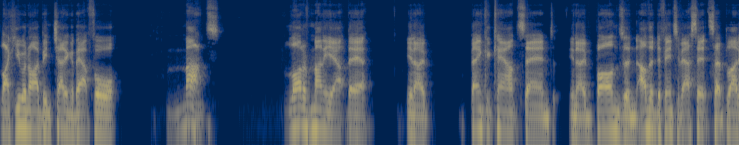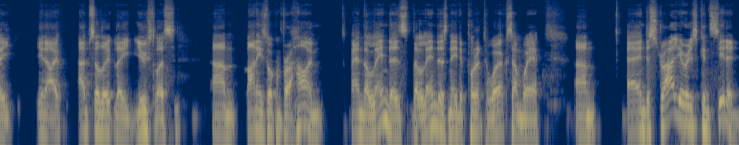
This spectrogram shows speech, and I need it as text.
like you and I have been chatting about for months, a lot of money out there, you know, bank accounts and, you know, bonds and other defensive assets are bloody, you know, absolutely useless. Um, money's looking for a home and the lenders, the lenders need to put it to work somewhere. Um, and Australia is considered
